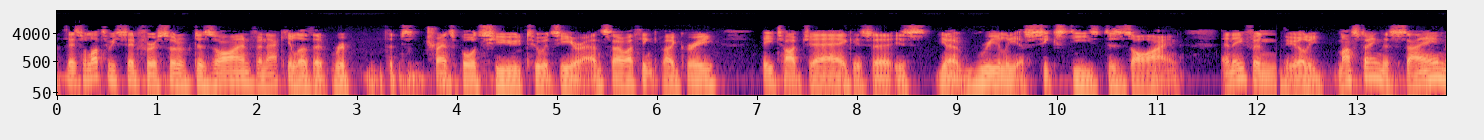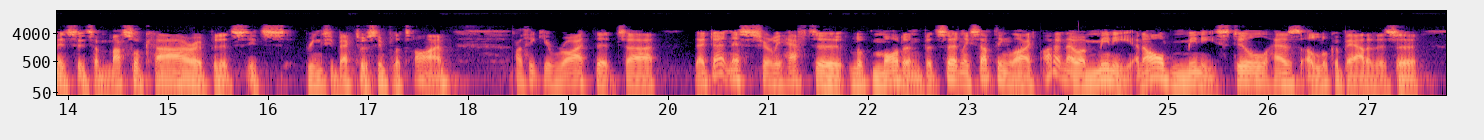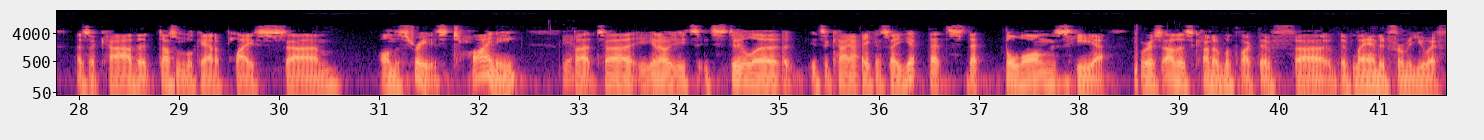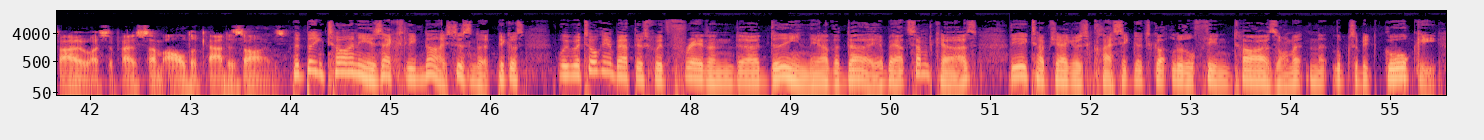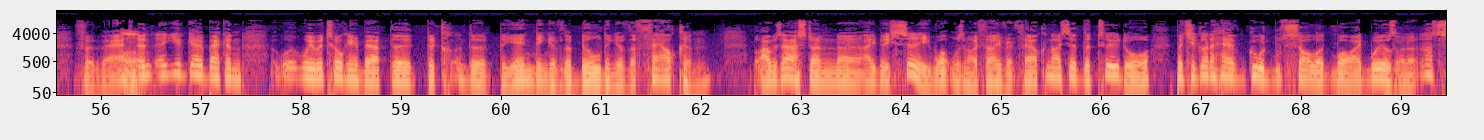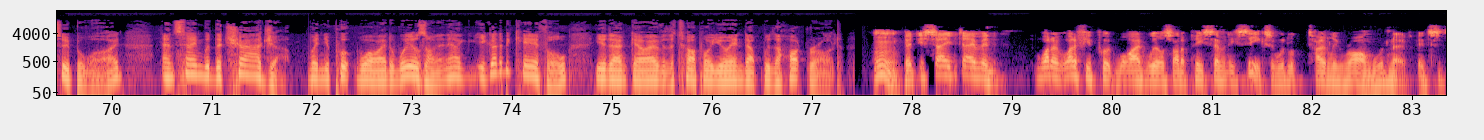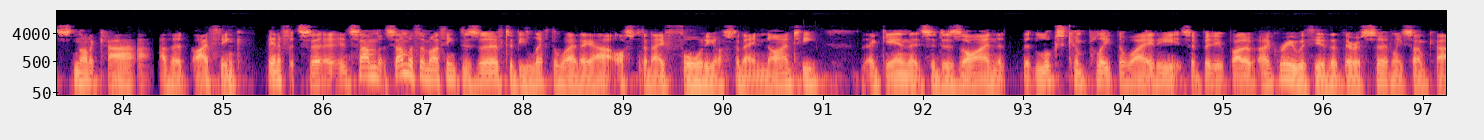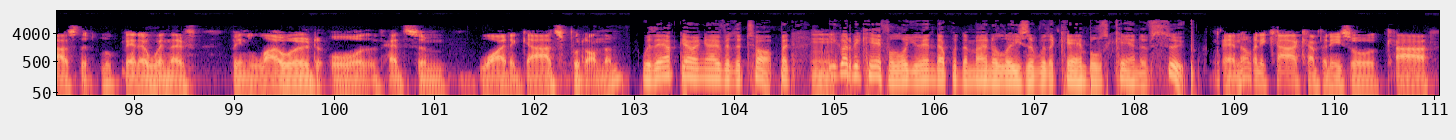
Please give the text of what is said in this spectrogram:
there's a lot to be said for a sort of design vernacular that re, that transports you to its era, and so I think I agree. E-Type Jag is a is you know really a '60s design, and even the early Mustang the same. It's it's a muscle car, but it's it's brings you back to a simpler time. I think you're right that. Uh, they don't necessarily have to look modern, but certainly something like, I don't know, a Mini, an old Mini still has a look about it as a, as a car that doesn't look out of place, um, on the street. It's tiny, yeah. but, uh, you know, it's, it's still a, it's a car you can say, yep, that's, that belongs here whereas others kind of look like they've uh, they've landed from a UFO, I suppose, some older car designs. But being tiny is actually nice, isn't it? Because we were talking about this with Fred and uh, Dean the other day about some cars. The E-Type Jaguar is classic; it's got little thin tyres on it, and it looks a bit gawky for that. Mm. And uh, you go back and we were talking about the, the the the ending of the building of the Falcon I was asked on uh, ABC what was my favourite Falcon. I said the two door, but you've got to have good, solid, wide wheels on it, not super wide. And same with the Charger. When you put wider wheels on it, now you've got to be careful you don't go over the top, or you end up with a hot rod. Mm, but you say, David, what if, what if you put wide wheels on a P76? It would look totally wrong, wouldn't it? It's it's not a car that I think benefits. Uh, and some some of them I think deserve to be left the way they are. Austin A40, Austin A90 again, it's a design that, that looks complete the way it is. But, it, but I agree with you that there are certainly some cars that look better when they've been lowered or have had some wider guards put on them. Without going over the top. But mm. you've got to be careful or you end up with the Mona Lisa with a Campbell's can of soup. Yeah, not many car companies or car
